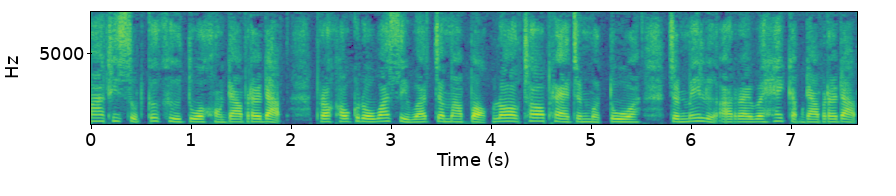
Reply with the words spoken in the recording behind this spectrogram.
มากที่สุดก็คือตัวของดาวประดับ เพราะเขากลัวว่าสิวัตจะมาปอกลอกช่อแพรจนหมดตัว จนไม่เหลืออะไรไว้ให้กับดาวประดับ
